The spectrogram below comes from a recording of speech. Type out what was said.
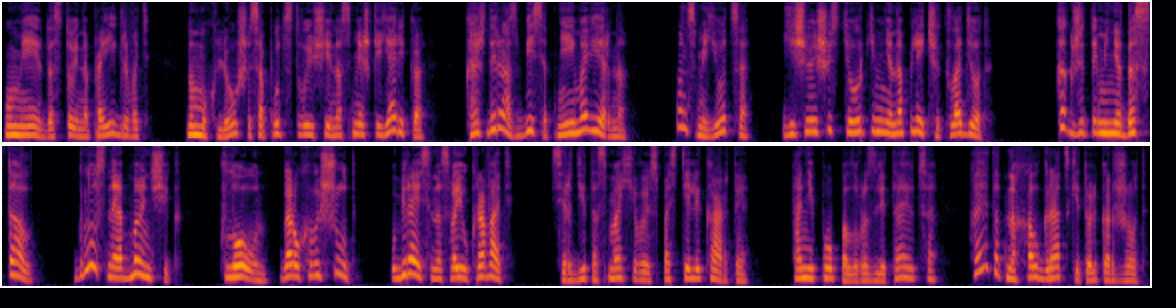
Умею достойно проигрывать, но мухлёж и сопутствующие насмешки Ярика каждый раз бесят неимоверно. Он смеется, еще и шестерки мне на плечи кладет. «Как же ты меня достал! Гнусный обманщик! Клоун, гороховый шут! Убирайся на свою кровать!» Сердито смахиваю с постели карты. Они по полу разлетаются, а этот нахал Градский только ржет.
